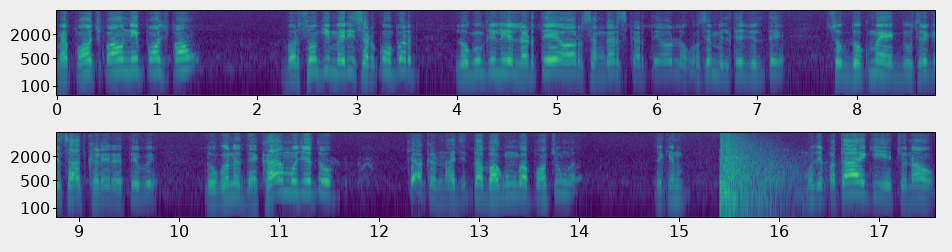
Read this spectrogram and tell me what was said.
मैं पहुँच पाऊँ, नहीं पहुँच पाऊँ? वर्षों की मेरी सड़कों पर लोगों के लिए लड़ते और संघर्ष करते और लोगों से मिलते जुलते सुख दुख में एक दूसरे के साथ खड़े रहते हुए लोगों ने देखा है मुझे तो क्या करना, जितना भागूँगा, पहुंचूँगा। लेकिन मुझे पता है कि ये चुनाव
